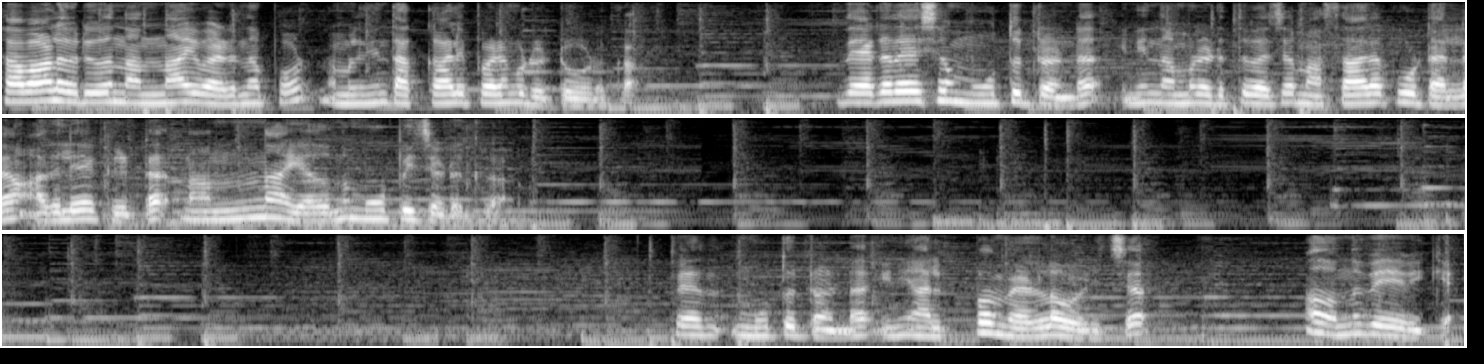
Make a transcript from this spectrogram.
സവാള ഒരു നന്നായി വരുന്നപ്പോൾ നമ്മളിനി തക്കാളിപ്പഴം കൂടി ഇട്ട് കൊടുക്കാം ഇത് ഏകദേശം മൂത്തിട്ടുണ്ട്. ഇനി നമ്മൾ എടുത്തു വെച്ച മസാലക്കൂട്ടെല്ലാം അതിലേക്ക് ഇട്ട് നന്നായി അതൊന്ന് മൂപ്പിച്ചെടുക്കുക. മൂത്തിട്ടുണ്ട്. ഇനി അല്പം വെള്ളം ഒഴിച്ച് അതൊന്ന് വേവിക്കാം.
